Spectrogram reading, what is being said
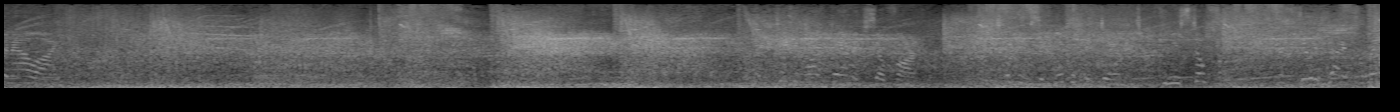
An ally. Taking light damage so far. Taking significant damage. Can you still fight? The suit is at its limit.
